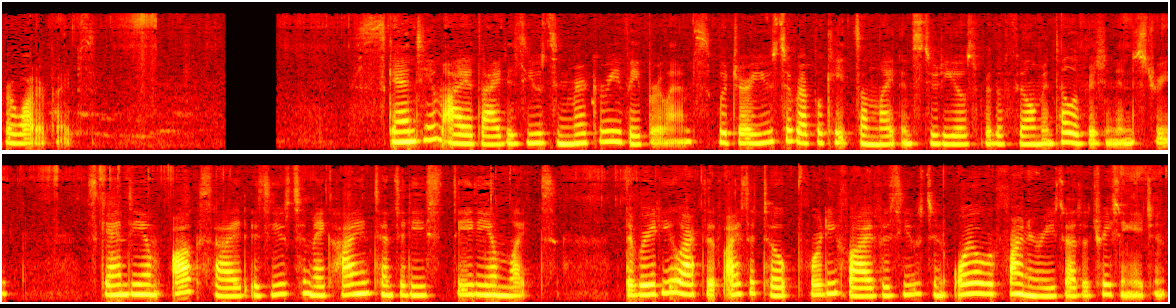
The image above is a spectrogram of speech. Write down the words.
for water pipes. Scandium iodide is used in mercury vapor lamps, which are used to replicate sunlight in studios for the film and television industry. Scandium oxide is used to make high-intensity stadium lights. The radioactive isotope 45 is used in oil refineries as a tracing agent.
